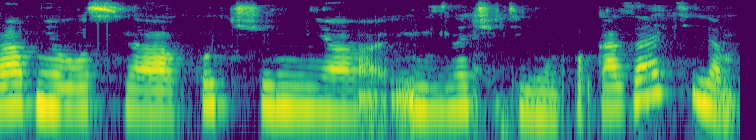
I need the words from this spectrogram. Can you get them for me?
приравнивался к очень а, незначительным показателям.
